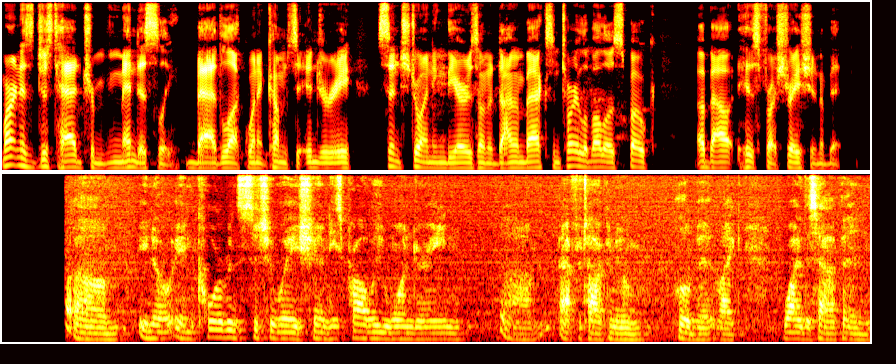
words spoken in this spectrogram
Martin has just had tremendously bad luck when it comes to injury since joining the Arizona Diamondbacks. And Torey Lovullo spoke about his frustration a bit. Um, you know, in Corbin's situation, he's probably wondering, um, after talking to him a little bit, like, why did this happen?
